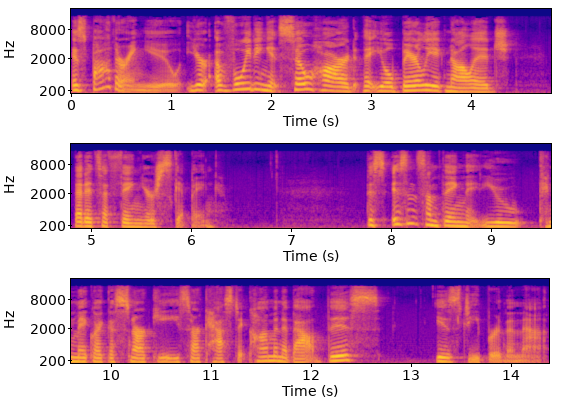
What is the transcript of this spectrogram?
is bothering you. You're avoiding it so hard that you'll barely acknowledge that it's a thing you're skipping. This isn't something that you can make like a snarky, sarcastic comment about. This is deeper than that.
